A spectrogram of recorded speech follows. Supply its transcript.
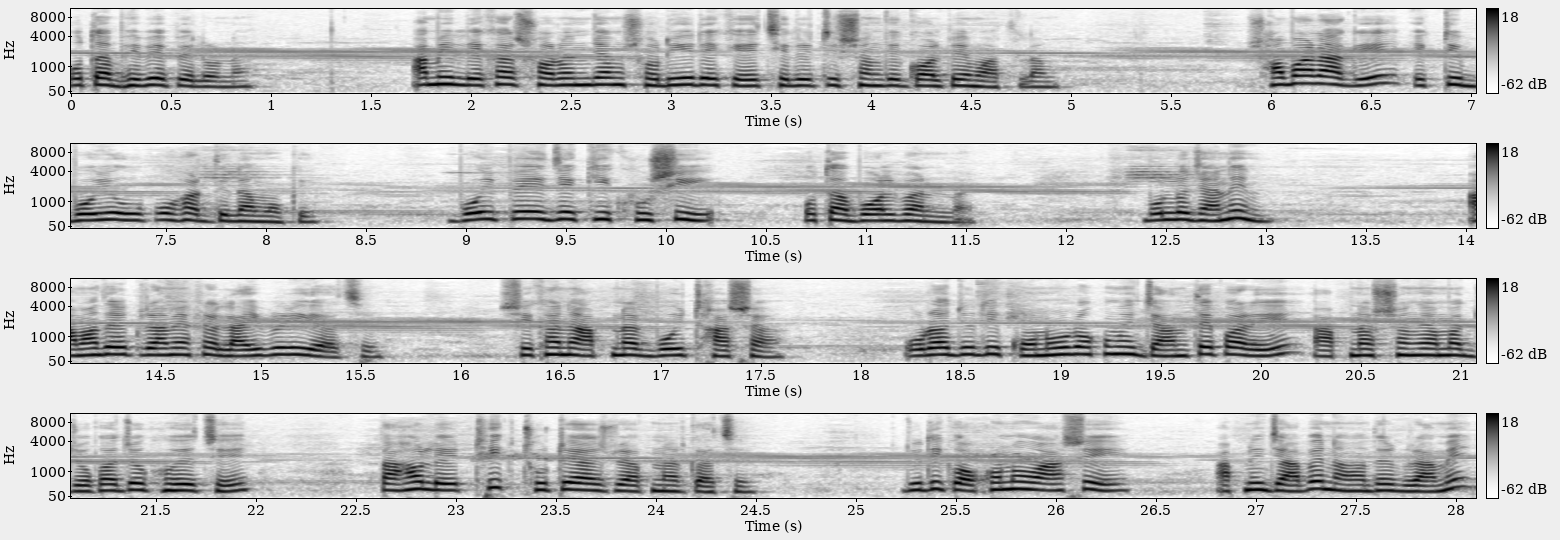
ও তা ভেবে পেল না। আমি লেখার সরঞ্জাম সরিয়ে রেখে ছেলেটির সঙ্গে গল্পে মাতলাম। সবার আগে একটি বইও উপহার দিলাম ওকে। বই পেয়ে যে কি খুশি, ও তা বলবার নয়। বলল, জানেন, আমাদের গ্রামে একটা লাইব্রেরি আছে, সেখানে আপনার বই ঠাসা। ওরা যদি কোনো রকমে জানতে পারে আপনার সঙ্গে আমার যোগাযোগ হয়েছে, তাহলে ঠিক ছুটে আসবে আপনার কাছে। যদি কখনো আসে, আপনি যাবেন আমাদের গ্রামে?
